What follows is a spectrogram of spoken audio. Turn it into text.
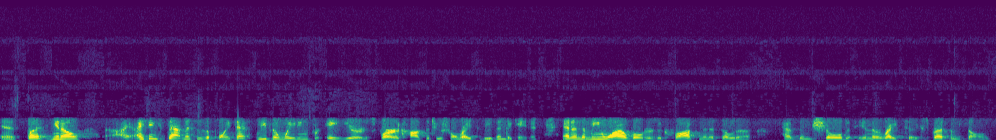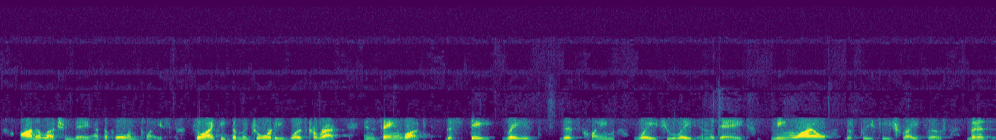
it. But, you know, I, I think that misses the point that we've been waiting for eight years for our constitutional right to be vindicated. And in the meanwhile, voters across Minnesota have been chilled in their right to express themselves on election day at the polling place. So I think the majority was correct in saying, look, the state raised this claim way too late in the day. Meanwhile, the free speech rights of Minnesota,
